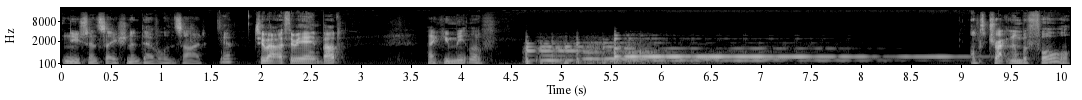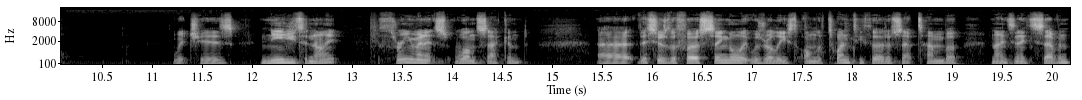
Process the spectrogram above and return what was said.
New Sensation and Devil Inside. Yeah, two out of three ain't bad. Thank you, Meatloaf. On to track number four, which is Need You Tonight, three minutes, one second. Uh, this was the first single. It was released on the 23rd of September 1987.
